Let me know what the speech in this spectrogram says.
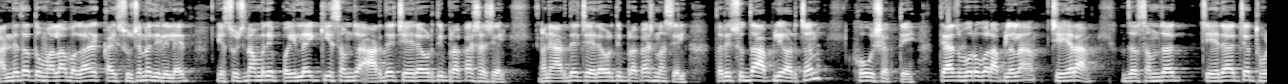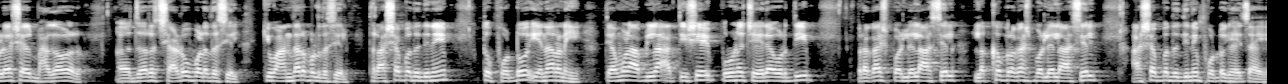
अन्यथा तुम्हाला बघा काही सूचना दिलेल्या आहेत. या सूचनामध्ये पहिलं आहे की समजा अर्ध्या चेहऱ्यावरती प्रकाश असेल आणि अर्ध्या चेहऱ्यावरती प्रकाश नसेल तरीसुद्धा आपली अडचण होऊ शकते. त्याचबरोबर आपल्याला चेहरा जर समजा चेहऱ्याच्या थोड्याशा भागावर जर शॅडो पडत असेल किंवा अंधार पडत असेल तर अशा पद्धतीने तो फोटो येणार नाही. त्यामुळे आपल्याला अतिशय पूर्ण चेहऱ्यावरती प्रकाश पडलेला असेल लख्ख प्रकाश पडलेला असेल अशा पद्धतीने फोटो घ्यायचा आहे.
